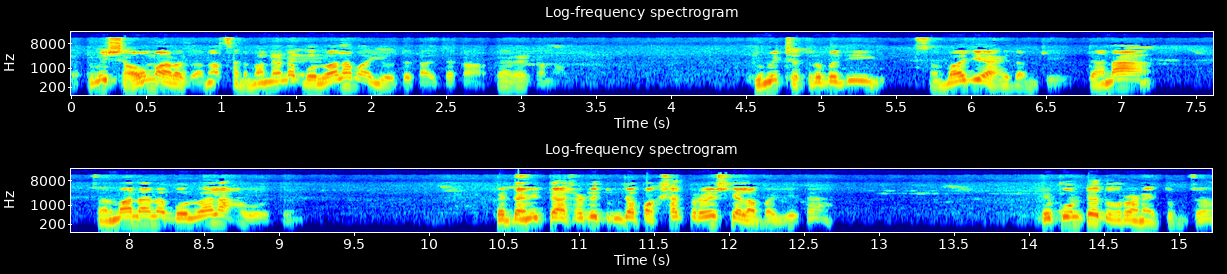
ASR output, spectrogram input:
तुम्ही शाहू महाराजांना सन्मानांना बोलवायला पाहिजे होतं कालच्या का कार्यक्रमात. तुम्ही छत्रपती संभाजी आहेत आमचे. त्यांना सन्मानानं बोलवायला हवं होतं. तर त्यांनी त्यासाठी तुमच्या पक्षात प्रवेश केला पाहिजे का? हे कोणतं धोरण आहे तुमचं?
